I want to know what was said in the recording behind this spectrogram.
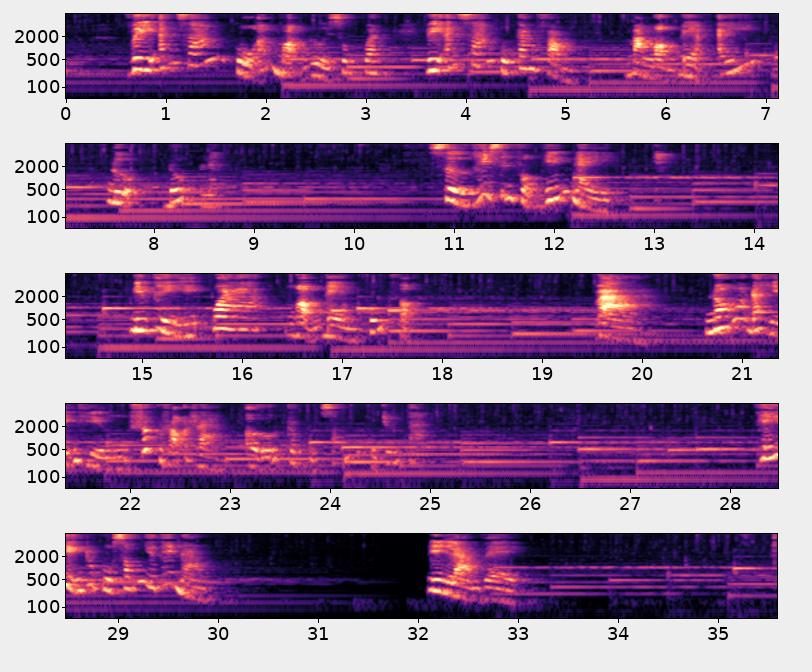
vì ánh sáng của mọi người xung quanh, vì ánh sáng của căn phòng mà ngọn đèn ấy được đốt lên. Sự hy sinh phụng hiến này, biểu thị qua ngọn đèn cúng phật. Và nó đã hiện hiện rất rõ ràng ở trong cuộc sống của chúng ta. Thể hiện trong cuộc sống như thế nào? Đi làm về.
